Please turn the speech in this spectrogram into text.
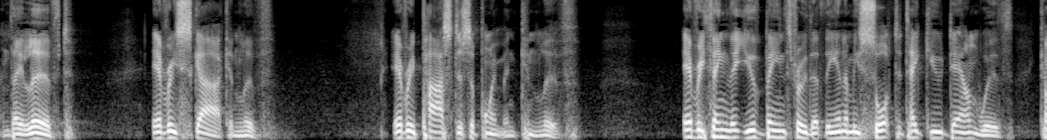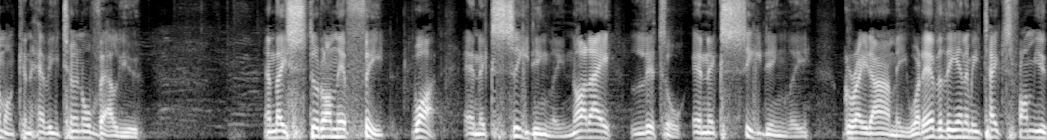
And they lived. Every scar can live. Every past disappointment can live. Everything that you've been through that the enemy sought to take you down with, come on, can have eternal value. And they stood on their feet. What? An exceedingly, not a little, an exceedingly great army. Whatever the enemy takes from you,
